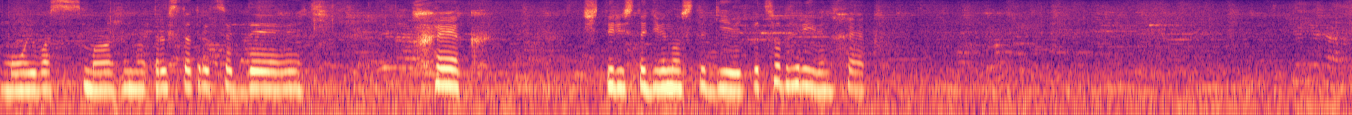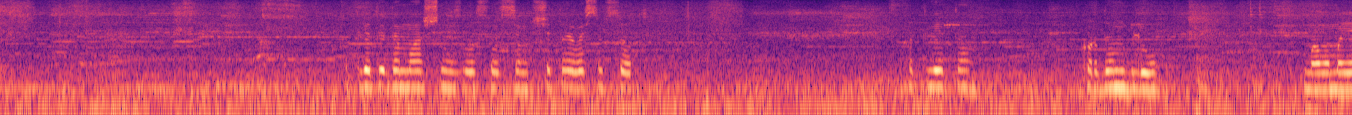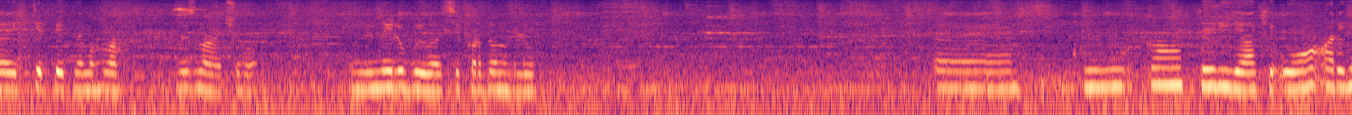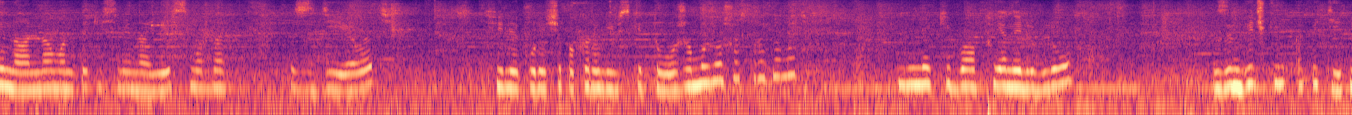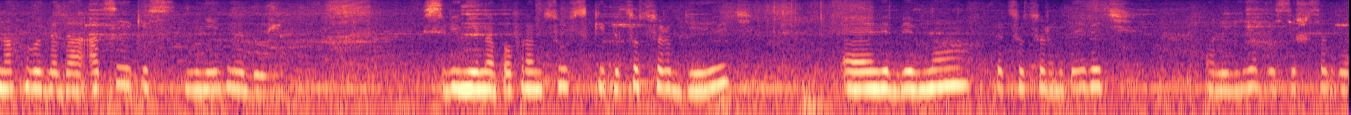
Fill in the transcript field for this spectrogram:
Мойва смажена 339. Хек 499. 500 гривен хек. Котлеты домашние с лососем. Считай 800. Котлета кордон блю. Мама моя їх терпіти не могла. Не знаю чого. Не- любила ці кордон блю. Е, Курка терияки. О, оригінальна. Вон такі свина є. Можна сделать. Філе куряче по-королівськи теж можна щось придумати. Для кебаб я не люблю. З індички апетитно виглядає, а ці якісь мені не дуже. Свинина по-французьки 549, е, відбивна 549, олів'є 269.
